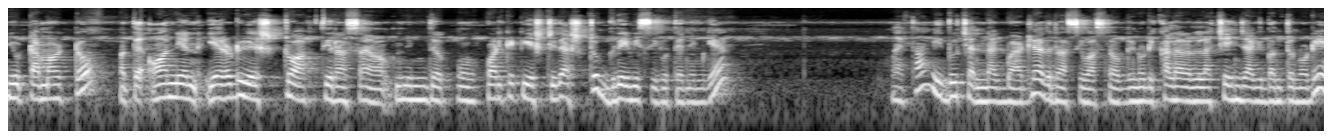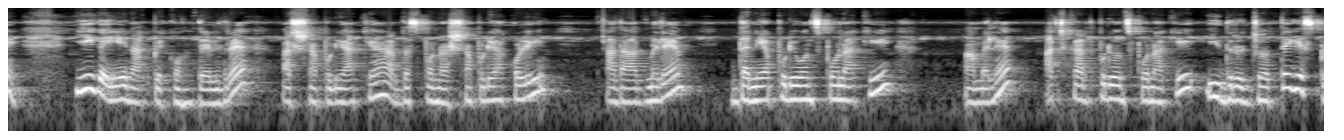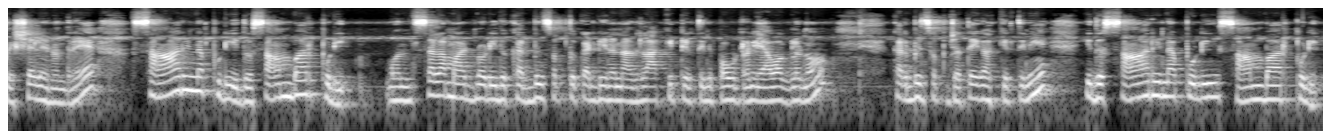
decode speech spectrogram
ನೀವು ಟೊಮೆಟೊ ಮತ್ತು ಆನಿಯನ್ ಎರಡು ಎಷ್ಟು ಹಾಕ್ತೀರಾ ಸ ನಿಮ್ಮದು ಕ್ವಾಂಟಿಟಿ ಎಷ್ಟಿದೆ ಅಷ್ಟು ಗ್ರೇವಿ ಸಿಗುತ್ತೆ ನಿಮಗೆ. ಆಯಿತಾ? ಇದು ಚೆನ್ನಾಗಿ ಬಾಡಲಿ, ಅದ್ರ ಹಸಿ ವಾಸನೆ ಹೋಗಲಿ ನೋಡಿ ಕಲರೆಲ್ಲ ಚೇಂಜ್ ಆಗಿ ಬಂತು ನೋಡಿ. ಈಗ ಏನು ಹಾಕಬೇಕು ಅಂತ ಹೇಳಿದ್ರೆ ಅರಿಶಿನ ಪುಡಿ ಹಾಕಿ, ಅರ್ಧ ಸ್ಪೂನ್ ಅರಿಶಿನ ಪುಡಿ ಹಾಕ್ಕೊಳ್ಳಿ ಅದಾದಮೇಲೆ ಧನಿಯಾ ಪುಡಿ ಒಂದು ಸ್ಪೂನ್ ಹಾಕಿ, ಆಮೇಲೆ ಅಚ್ಚಕಾರದ ಪುಡಿ ಒಂದು ಸ್ಪೂನ್ ಹಾಕಿ. ಇದ್ರ ಜೊತೆಗೆ ಸ್ಪೆಷಲ್ ಏನಂದರೆ, ಸಾರಿನ ಪುಡಿ, ಇದು ಸಾಂಬಾರ್ ಪುಡಿ. ಒಂದು ಸಲ ಮಾಡಿ ನೋಡಿ ಇದು ಕರ್ಬೇವಿನ ಸೊಪ್ಪು ಕಡ್ಡಿ ನಾನು ಅದ್ರಲ್ಲಿ ಹಾಕಿಟ್ಟಿರ್ತೀನಿ ಪೌಡ್ರಲ್ಲಿ ಯಾವಾಗ್ಲೂ ಕರ್ಬೇವಿನ ಸೊಪ್ಪು ಜೊತೆಗೆ ಹಾಕಿರ್ತೀನಿ. ಇದು ಸಾರಿನ ಪುಡಿ, ಸಾಂಬಾರ್ ಪುಡಿ.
